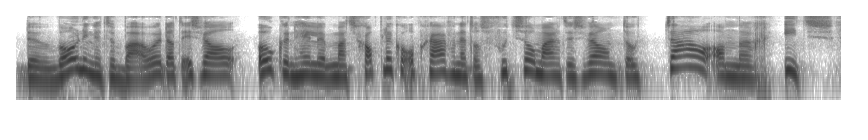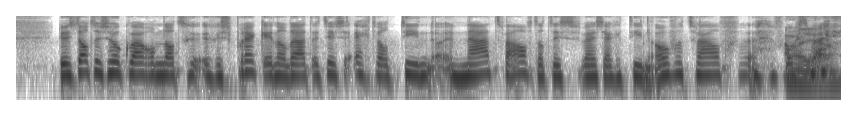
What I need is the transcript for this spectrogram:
de woningen te bouwen. Dat is wel ook een hele maatschappelijke opgave, net als voedsel, maar het is wel een totaal ander iets. Dus dat is ook waarom dat ge- gesprek inderdaad, het is echt wel tien na twaalf. Dat is, wij zeggen tien over twaalf, eh, volgens Oh, mij.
